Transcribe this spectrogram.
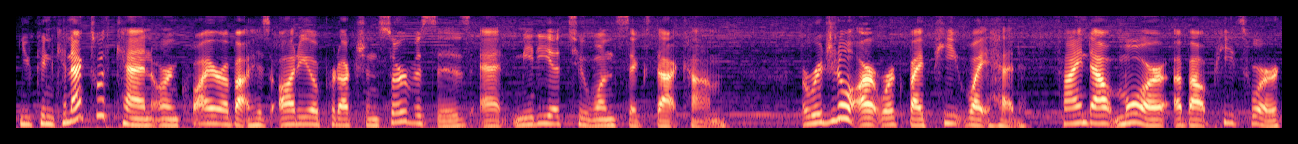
You can connect with Ken or inquire about his audio production services at media216.com. Original artwork by Pete Whitehead. Find out more about Pete's work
